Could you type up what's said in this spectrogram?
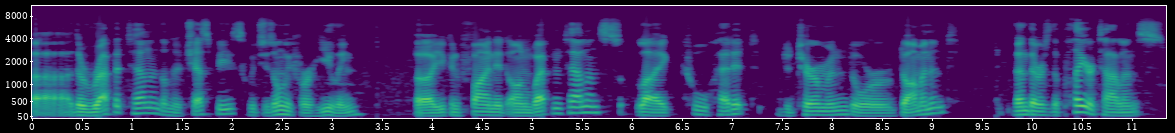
Uh, the rapid talent on the chest piece, which is only for healing. Uh, you can find it on weapon talents like cool-headed, determined, or dominant. Then there's the player talents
